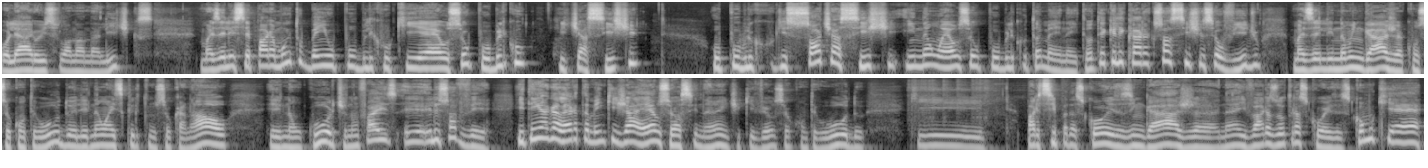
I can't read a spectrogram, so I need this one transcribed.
olharam isso lá no Analytics, mas ele separa muito bem o público que é o seu público que te assiste o público que só te assiste e não é o seu público também, né? Então tem aquele cara que só assiste seu vídeo, mas ele não engaja com o seu conteúdo, ele não é inscrito no seu canal, ele não curte, não faz, ele só vê. E tem a galera também que já é o seu assinante, que vê o seu conteúdo, que participa das coisas, engaja, né, e várias outras coisas. Como que é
